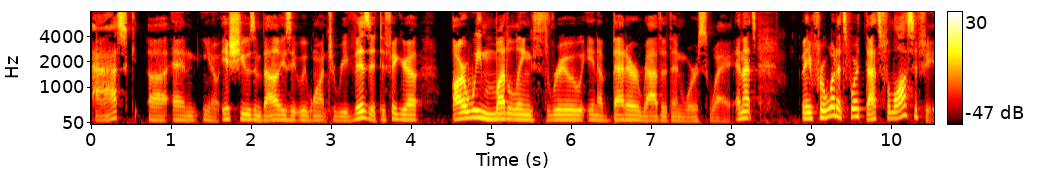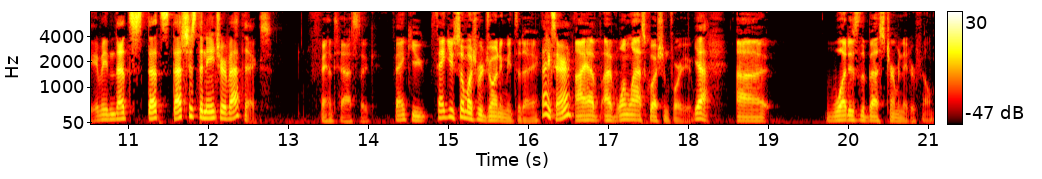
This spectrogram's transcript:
ask uh, and you know issues and values that we want to revisit to figure out are we muddling through in a better rather than worse way? And that's i mean for what it's worth that's philosophy. I mean that's that's that's just the nature of ethics. Fantastic thank you thank you so much for joining me today thanks aaron i have i have one last question for you yeah uh, what is the best terminator film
